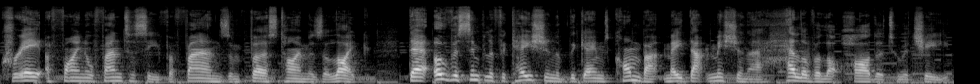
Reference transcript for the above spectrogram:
create a Final Fantasy for fans and first timers alike, their oversimplification of the game's combat made that mission a hell of a lot harder to achieve.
